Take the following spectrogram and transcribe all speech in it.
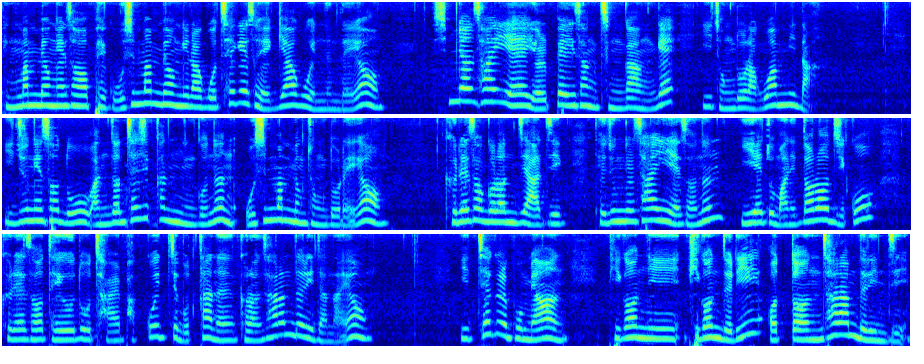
100만 명에서 150만 명이라고 책에서 얘기하고 있는데요. 10년 사이에 10배 이상 증가한 게 이 정도라고 합니다. 이 중에서도 완전 채식하는 인구는 50만 명 정도래요. 그래서 그런지 아직 대중들 사이에서는 이해도 많이 떨어지고 그래서 대우도 잘 받고 있지 못하는 그런 사람들이잖아요. 이 책을 보면 비건이, 비건들이 어떤 사람들인지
